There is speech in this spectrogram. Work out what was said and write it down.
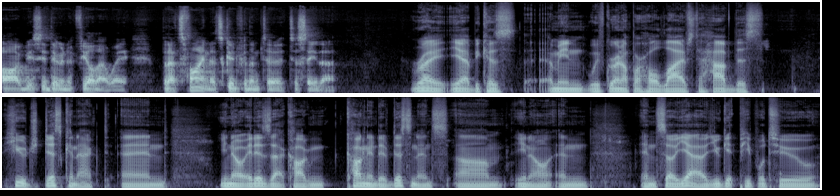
obviously they're going to feel that way. But that's fine. That's good for them to to say that. Right. Yeah because i mean we've grown up our whole lives to have this huge disconnect. And you know, it is that cogn- cognitive dissonance, um, you know, and and so yeah, you get people to,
